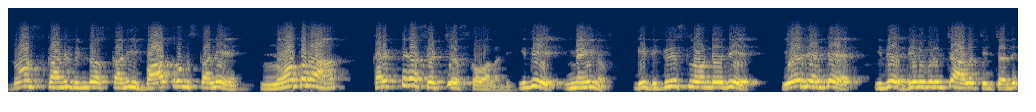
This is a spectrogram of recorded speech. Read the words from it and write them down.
డోర్స్ కానీ విండోస్ కానీ ఈ బాత్రూమ్స్ కానీ లోపల కరెక్ట్గా సెట్ చేసుకోవాలండి. ఇది మెయిన్. ఈ డిగ్రీస్లో ఉండేది ఏది అంటే ఇదే. దీని గురించి ఆలోచించండి.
